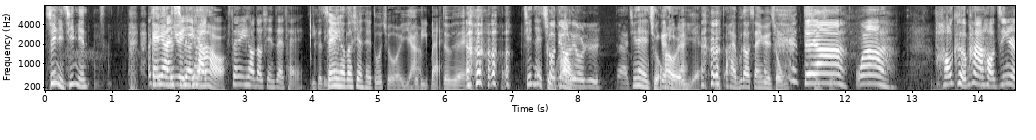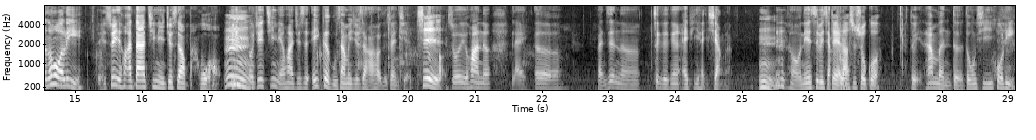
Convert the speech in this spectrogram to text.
所以你今年。该压的是要压好，三月一号到现在才一个礼拜，三月一号到现在才多久而已啊？一个礼拜，对不对？今天才九号，六日，对啊，今天才九号而已，都还不到三月中。对啊，哇，好可怕，好惊人的获利。对，所以的话，大家今年就是要把握哦。嗯，我觉得今年的话，就是哎，个股上面就是好好的赚钱。是，所以的话呢，来，呃，反正呢，这个跟 IP 很像了。嗯，好，我那天是不是讲？对，老师说过。对他们的东西获利，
